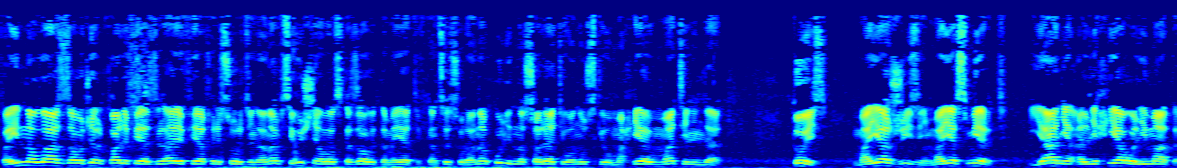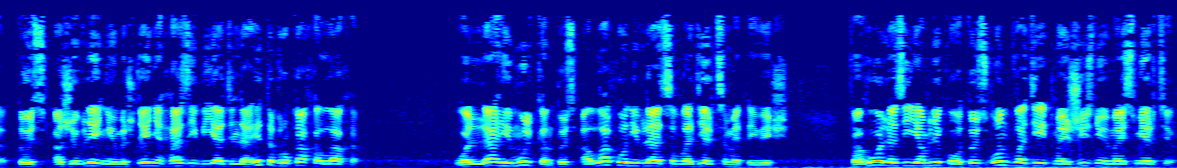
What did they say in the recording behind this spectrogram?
Фаинна Аллах зауджаль кали фи азляя фи ахри сурати. Она Всевышний Аллах сказал в этом аяте в конце суры. Она кулин на саляти ва нуски ва махья мати лилля. То есть, моя жизнь, моя смерть, я не алихья валимата, то есть оживление и умершление хази биядилля. Это в руках Аллаха. Валляхи мулькан, то есть Аллах, Он является владельцем этой вещи. Фагуа лязи ямликова, то есть Он владеет моей жизнью и моей смертью.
